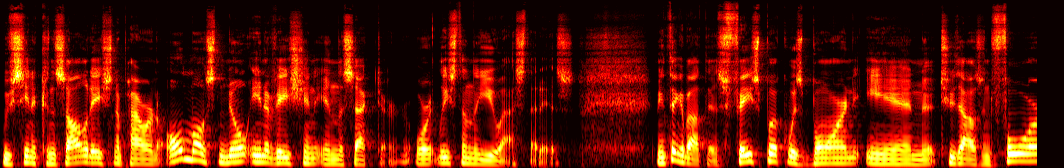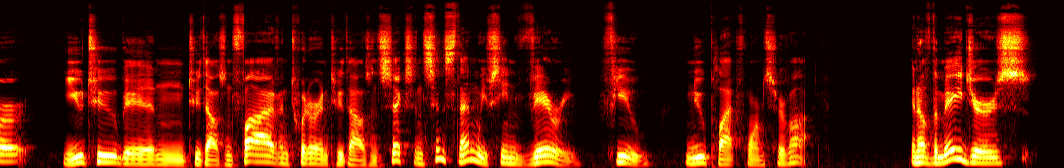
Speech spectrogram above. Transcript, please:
We've seen a consolidation of power and almost no innovation in the sector, or at least in the US, that is. I mean, think about this Facebook was born in 2004, YouTube in 2005, and Twitter in 2006. And since then, we've seen very few new platforms survive. And of the majors,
